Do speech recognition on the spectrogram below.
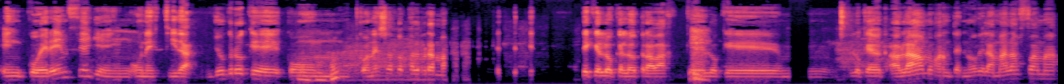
En coherencia y en honestidad. Yo creo que con, con esas dos palabras más de que lo que lo trabaja, que lo que lo que hablábamos antes, ¿no? De la mala fama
